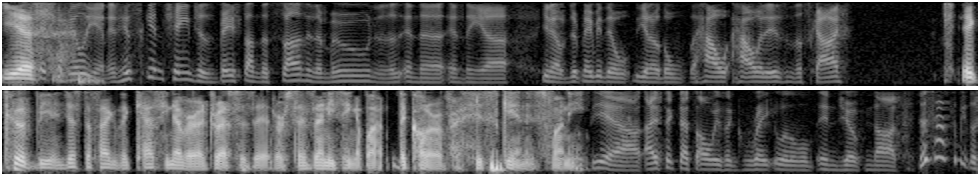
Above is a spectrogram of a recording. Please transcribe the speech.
he's Yes. like a chameleon, and his skin changes based on the sun and the moon and the and the and the uh, you know maybe the you know the how how it is in the sky. It could be and just the fact that Cassie never addresses it or says anything about the color of his skin is funny. Yeah, I think that's always a great little in-joke nod. This has to be the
